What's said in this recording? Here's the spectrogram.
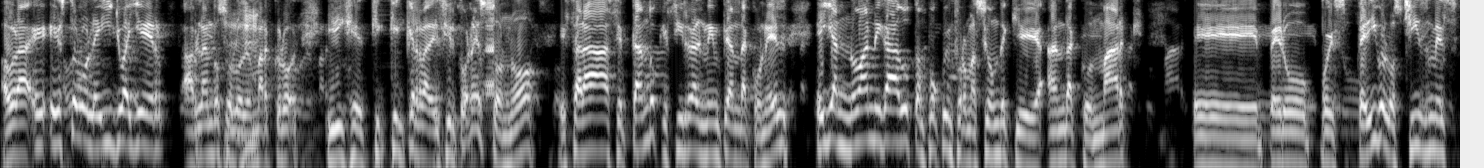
Ahora, e- esto lo leí yo ayer hablando solo de Mark Ro- y dije, ¿qué, qué querrá decir con eso? ¿No? ¿Estará aceptando que sí realmente anda con él? Ella no ha negado tampoco información de que anda con Mark, eh, pero pues te digo, los chismes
